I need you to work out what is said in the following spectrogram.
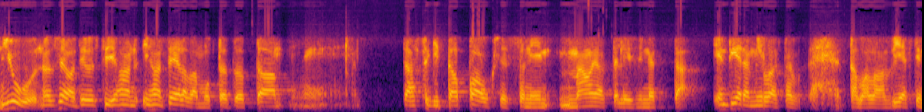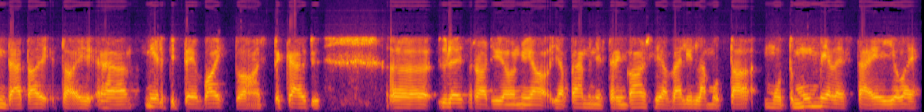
Joo, no se on tietysti ihan, ihan selvä, mutta tota, tässäkin tapauksessa niin mä ajattelisin, että en tiedä millaista tavallaan viestintää tai, tai ää, mielipiteen vaihtoa on sitten käyty ää, Yleisradion ja, ja pääministerin kanslian välillä, mutta, mutta mun mielestä ei ole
